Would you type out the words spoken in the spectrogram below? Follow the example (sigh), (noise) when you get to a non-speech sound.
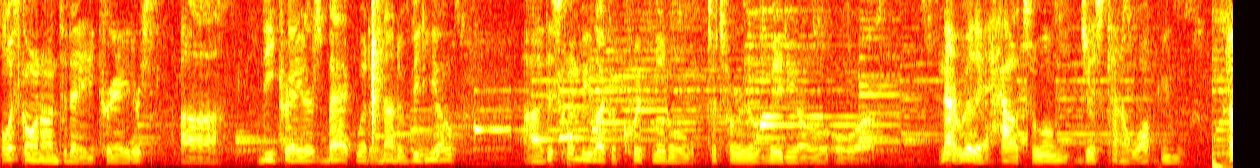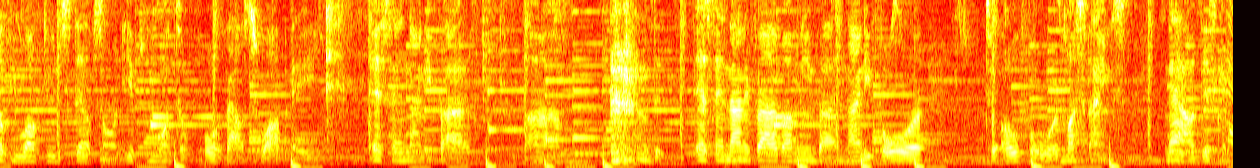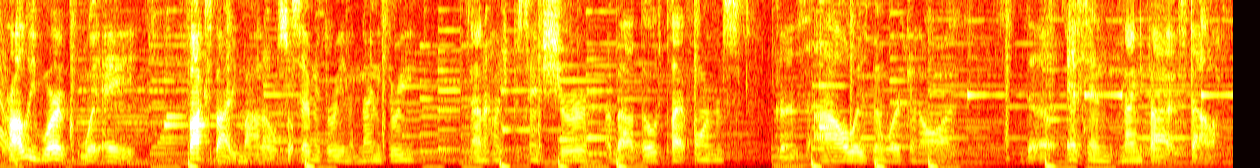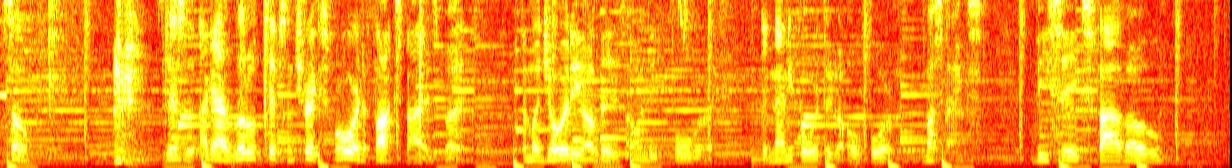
What's going on today, creators? Uh, the creators back with another video. Uh, this is gonna be like a quick little tutorial video, or not really a how-to, just kind of walk you, help you walk through the steps on if you want to four valve swap a SN95. Um, (clears throat) the SN95, I mean by 94 to 04 Mustangs. Now, this can probably work with a Fox body model, so 73 and a 93 not 100% sure about those platforms because I always been working on the SN95 style. So (clears throat) there's a, I got little tips and tricks for the Fox bodies, but the majority of it is going to be for the 94 through the 04 Mustangs, V6, 50,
